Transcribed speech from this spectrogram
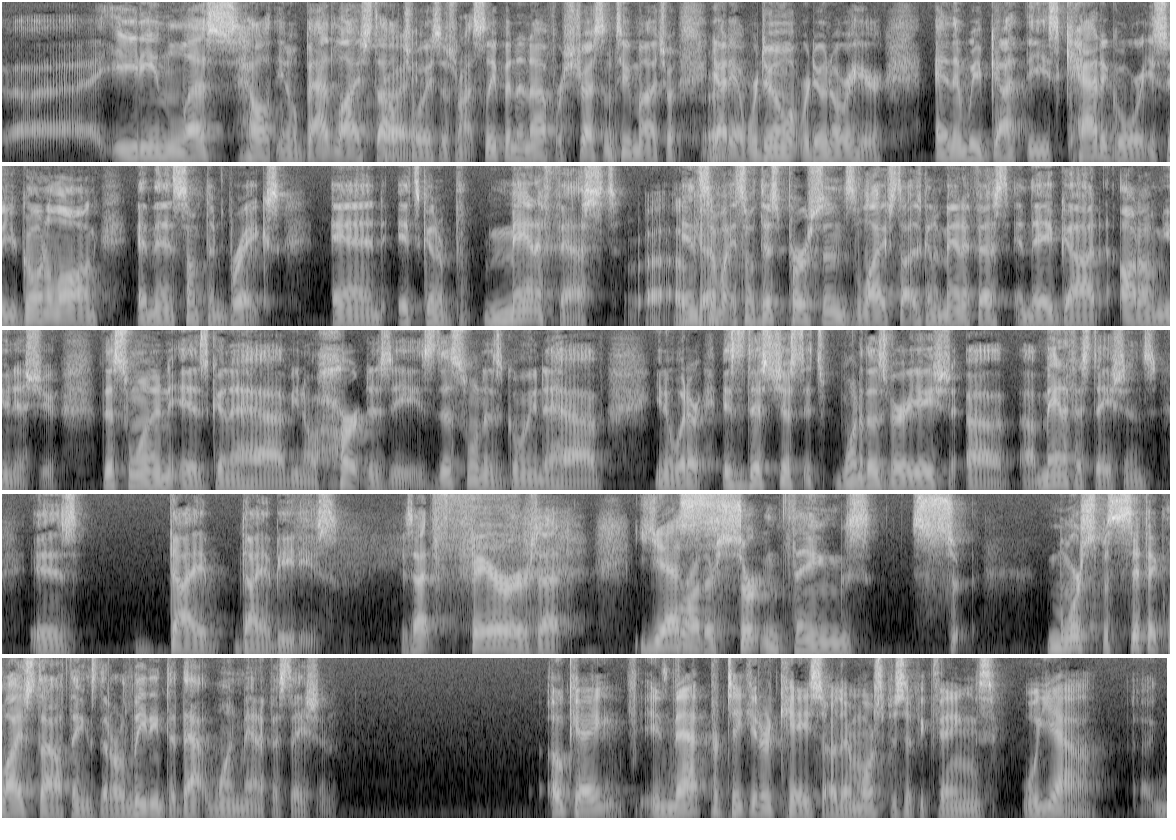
uh, eating less health, you know, bad lifestyle Right. choices. We're not sleeping enough. We're stressing too much. Yeah, yeah. We're doing what we're doing over here, and then we've got these categories. So you're going along, and then something breaks. And it's going to manifest Uh, in okay. some way. So this person's lifestyle is going to manifest, and they've got autoimmune issue. This one is going to have, you know, heart disease. This one is going to have, you know, whatever. Is this just? It's one of those variation uh, uh, manifestations. Is di- diabetes? Is that fair, or is that? Yes. Or are there certain things, more specific lifestyle things that are leading to that one manifestation? okay, in that particular case, are there more specific things? Well, yeah,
